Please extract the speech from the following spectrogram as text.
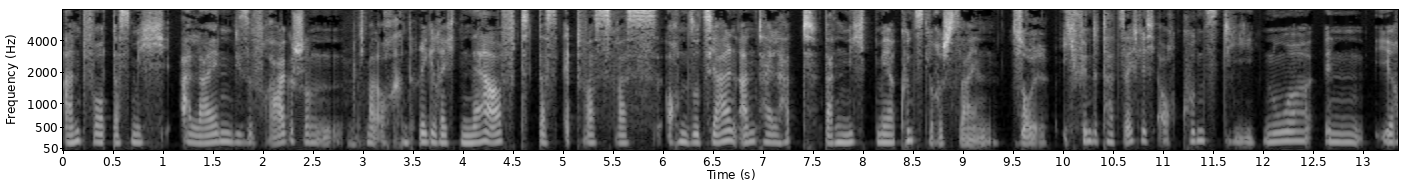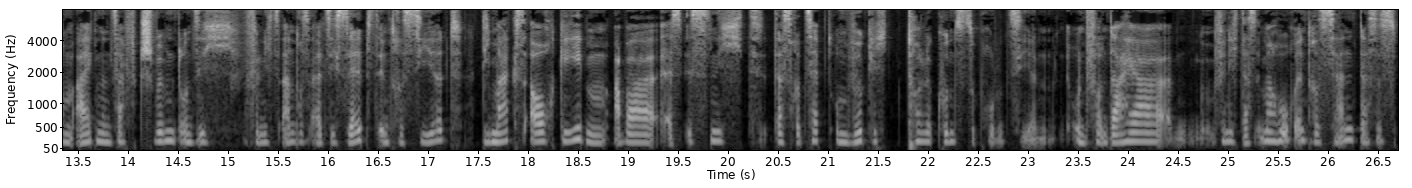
Antwort, dass mich allein diese Frage schon manchmal auch regelrecht nervt, dass etwas, was auch einen sozialen Anteil hat, dann nicht mehr künstlerisch sein soll. Ich finde tatsächlich auch Kunst, die nur in ihrem eigenen Saft schwimmt und sich für nichts anderes als sich selbst interessiert, die mag es auch geben, aber es ist nicht das Rezept, um wirklich tolle Kunst zu produzieren. Und von daher finde ich das immer hochinteressant, dass es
